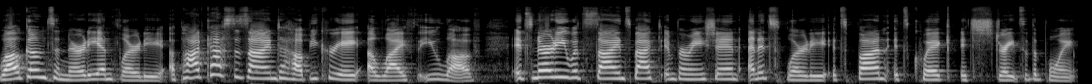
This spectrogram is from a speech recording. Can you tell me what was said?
Welcome to Nerdy and Flirty, a podcast designed to help you create a life that you love. It's nerdy with science backed information, and it's flirty. It's fun, it's quick, it's straight to the point.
